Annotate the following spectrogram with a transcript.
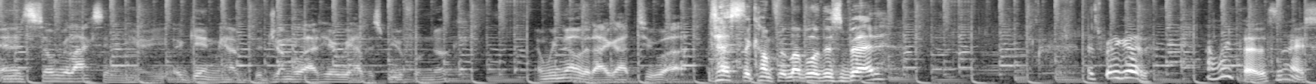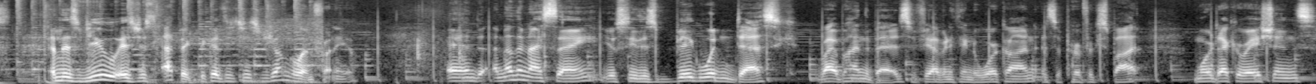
And it's so relaxing in here. Again, we have the jungle out here. We have this beautiful nook. And we know that I got to uh, test the comfort level of this bed. That's pretty good. I like that, it's nice. And this view is just epic because it's just jungle in front of you. And another nice thing, you'll see this big wooden desk right behind the bed. So if you have anything to work on, it's a perfect spot. More decorations,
